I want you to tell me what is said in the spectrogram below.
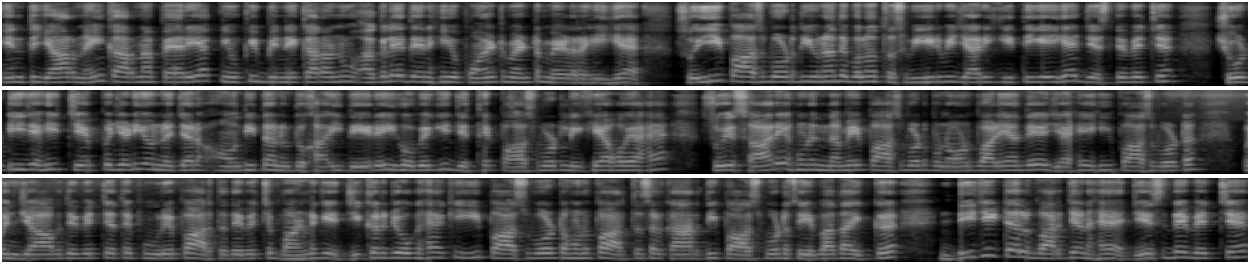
ਇੰਤਜ਼ਾਰ ਨਹੀਂ ਕਰਨਾ ਪੈ ਰਿਹਾ ਕਿਉਂਕਿ ਬਿਨੇਕਾਰਾਂ ਨੂੰ ਅਗਲੇ ਦਿਨ ਹੀ ਅਪਾਇੰਟਮੈਂਟ ਮਿਲ ਰਹੀ ਹੈ। ਸੋ ਈ ਪਾਸਪੋਰਟ ਦੀ ਉਹਨਾਂ ਦੇ ਵੱਲੋਂ ਤਸਵੀਰ ਵੀ ਜਾਰੀ ਕੀਤੀ ਗਈ ਹੈ, ਜਿਸ ਦੇ ਵਿੱਚ ਛੋਟੀ ਜਿਹੀ ਚਿਪ ਜਿਹੜੀ ਉਹ ਨਜ਼ਰ ਆਉਂਦੀ ਤੁਹਾਨੂੰ ਦਿਖਾਈ ਦੇ ਰਹੀ ਹੋਵੇਗੀ, ਜਿੱਥੇ ਪਾਸਪੋਰਟ ਲਿਖਿਆ ਹੋਇਆ ਹੈ। ਸੋ ਇਹ ਸਾਰੇ ਹੁਣ ਨਵੇਂ ਪਾਸਪੋਰਟ ਬਣਾਉਣ ਵਾਲਿਆਂ ਦੇ ਅਜਿਹੇ ਹੀ ਪਾਸਪੋਰਟ ਪੰਜਾਬ ਦੇ ਵਿੱਚ ਅਤੇ ਪੂਰੇ ਭਾਰਤ ਦੇ ਵਿੱਚ ਬਣਨਗੇ। ਜ਼ਿਕਰਯੋਗ ਹੈ ਕਿ ਈ ਪਾਸਪੋਰਟ ਹੁਣ ਭਾਰਤ ਸਰਕਾਰ ਦੀ ਪਾਸਪੋਰਟ ਸੇਵਾ ਦਾ ਇੱਕ ਡਿਜੀਟਲ ਵਰਜ਼ਨ ਹੈ, ਜਿਸ ਦੇ ਵਿੱਚ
